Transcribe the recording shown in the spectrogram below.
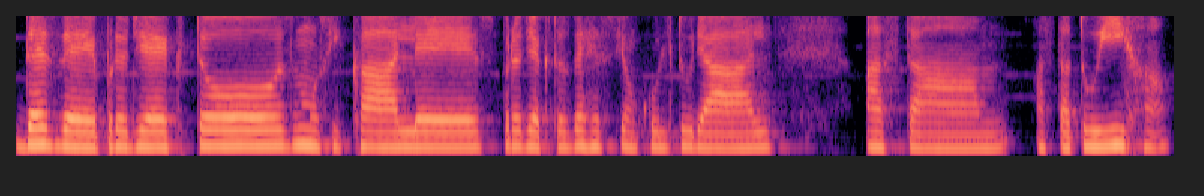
desde proyectos musicales, proyectos de gestión cultural, hasta, hasta tu hija.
